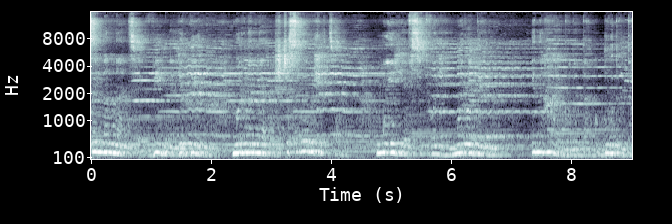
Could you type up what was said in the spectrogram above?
Сильна нація, вільна, єдина, мирне небо, щасливе життя. Ми є всі твої, ми родина, і нехай буде так, будемо так.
